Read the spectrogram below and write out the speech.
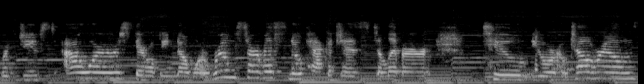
reduced hours. There will be no more room service, no packages delivered to your hotel rooms.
